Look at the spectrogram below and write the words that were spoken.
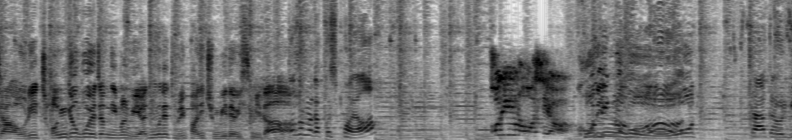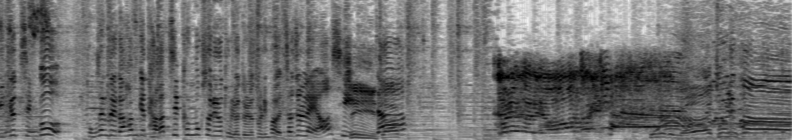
자, 우리 전교 부회장님을 위한 행운의 돌림판이 준비되어 있습니다. 어떤 선물 갖고 싶어요? 코딩 로봇이요. 코딩 로봇. 자 그럼 우리 민규 친구 동생들과 함께 다 같이 큰 목소리로 돌려 돌려 돌림판 외쳐줄래요? 시작, 시작. 돌려 돌려 돌림판. 돌려 돌려 돌림판.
